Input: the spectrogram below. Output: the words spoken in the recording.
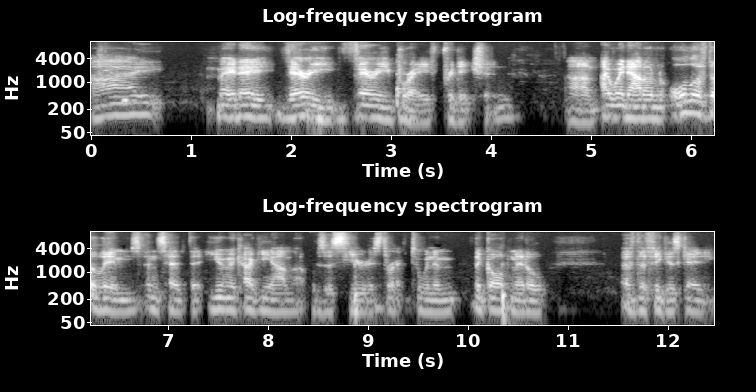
I made a very, very brave prediction. Um, I went out on all of the limbs and said that Yuma Kagiyama was a serious threat to win the gold medal of the figure skating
